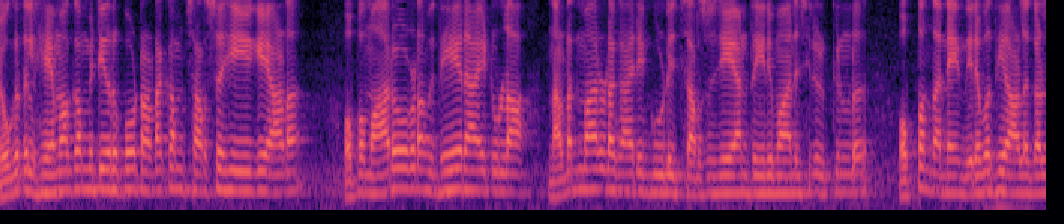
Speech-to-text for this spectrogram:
യോഗത്തിൽ ഹേമ കമ്മിറ്റി റിപ്പോർട്ട് അടക്കം ചർച്ച ചെയ്യുകയാണ്. ഒപ്പം ആരോപണ വിധേയരായിട്ടുള്ള നടന്മാരുടെ കാര്യം കൂടി ചർച്ച ചെയ്യാൻ തീരുമാനിച്ചിട്ടുണ്ട് ഒപ്പം തന്നെ നിരവധി ആളുകൾ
